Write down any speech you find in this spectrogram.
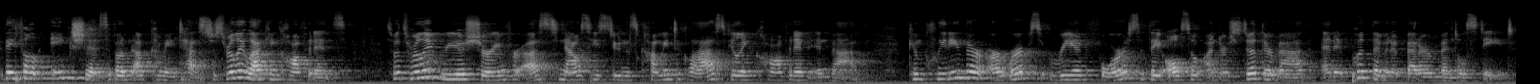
they felt anxious about an upcoming test, just really lacking confidence. So it's really reassuring for us to now see students coming to class feeling confident in math. Completing their artworks reinforced that they also understood their math and it put them in a better mental state.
